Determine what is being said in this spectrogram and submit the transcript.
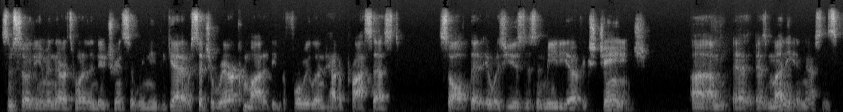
some sodium in there. It's one of the nutrients that we need to get. It was such a rare commodity before we learned how to process salt that it was used as a media of exchange, um, as, as, money in essence.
